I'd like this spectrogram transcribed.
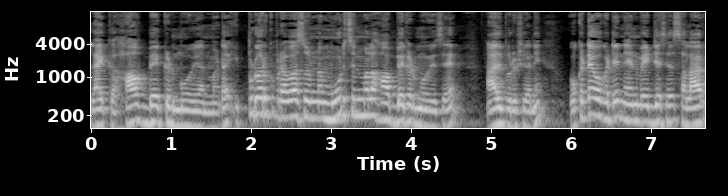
లైక్ హాఫ్ బేక్డ్ మూవీ అనమాట ఇప్పటి వరకు ప్రభాస్ ఉన్న మూడు సినిమాలు హాఫ్ బేక్డ్ మూవీసే ఆది పురుష్ కానీ ఒకటే ఒకటి నేను వెయిట్ చేసే సలార్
